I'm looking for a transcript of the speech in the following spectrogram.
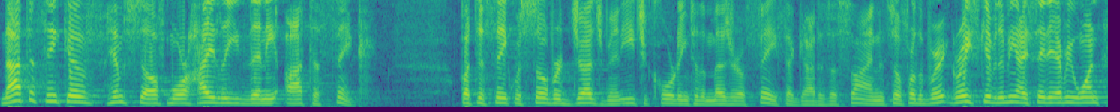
not to think of himself more highly than he ought to think, but to think with sober judgment, each according to the measure of faith that God has assigned. And so, for the grace given to me, I say to everyone,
